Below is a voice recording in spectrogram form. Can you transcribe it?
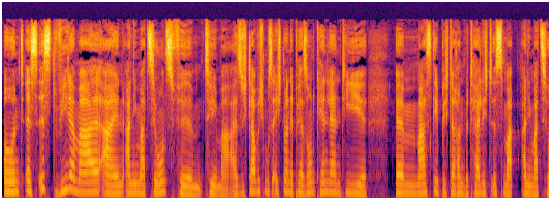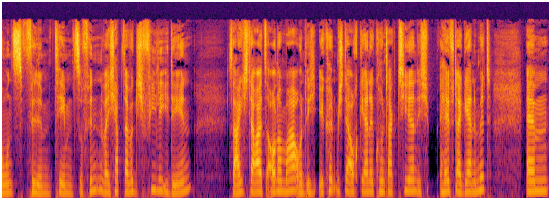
Und es ist wieder mal ein Animationsfilm-Thema. Also ich glaube, ich muss echt mal eine Person kennenlernen, die ähm, maßgeblich daran beteiligt ist, Ma Animationsfilm-Themen zu finden, weil ich habe da wirklich viele Ideen. Sage ich da jetzt auch nochmal und ich, ihr könnt mich da auch gerne kontaktieren. Ich helfe da gerne mit. Ähm,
